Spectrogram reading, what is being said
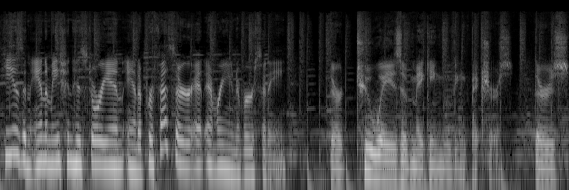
He is an animation historian and a professor at Emory University. There are two ways of making moving pictures. There's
